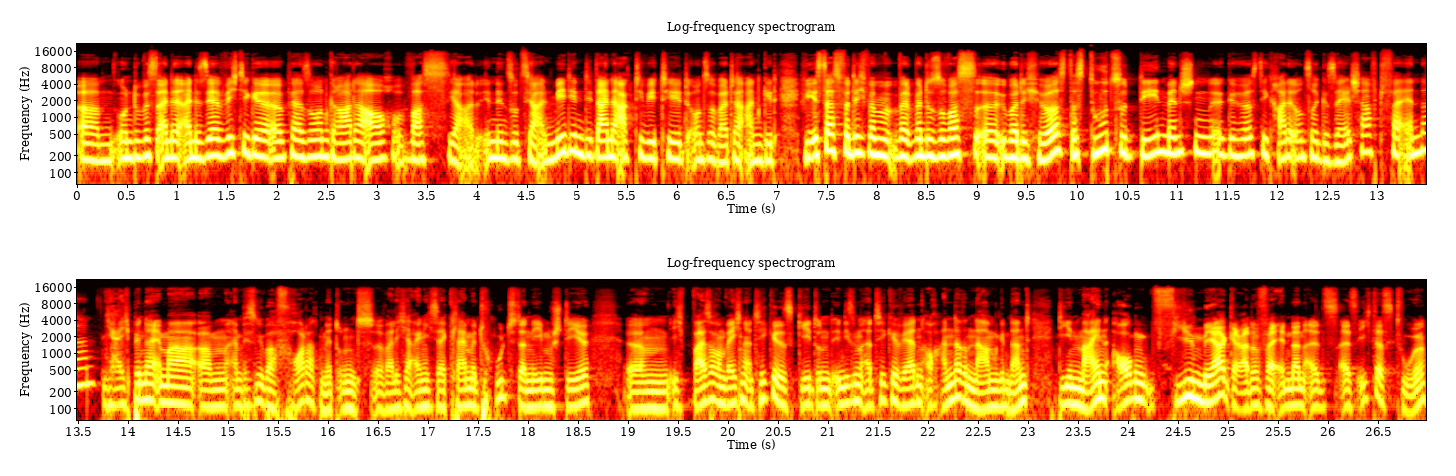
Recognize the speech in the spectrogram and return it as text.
Ähm, und du bist eine, eine sehr wichtige äh, Person, gerade auch was ja in den sozialen Medien, die deine Aktivität und so weiter angeht. Wie ist das für dich, wenn, wenn, wenn du sowas äh, über dich hörst, dass du zu den Menschen äh, gehörst, die gerade unsere Gesellschaft verändern? Ja, ich bin da immer ähm, ein bisschen überfordert mit und äh, weil ich ja eigentlich sehr klein mit Hut daneben stehe. Ähm, ich weiß auch, um welchen Artikel es geht und in diesem Artikel werden auch andere Namen genannt, die in meinen Augen viel mehr gerade verändern, als, als ich das tue.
